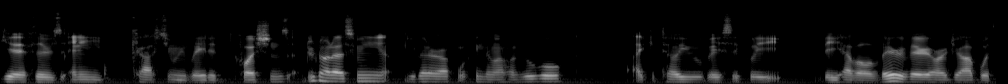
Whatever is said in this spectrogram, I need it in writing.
yeah, if there's any costume related questions, do not ask me. You're better off looking them up on Google. I can tell you basically they have a very, very hard job with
